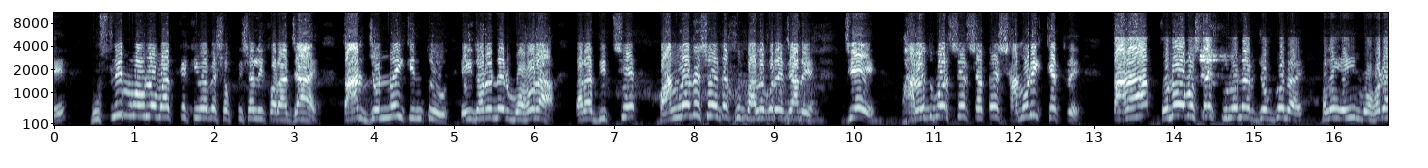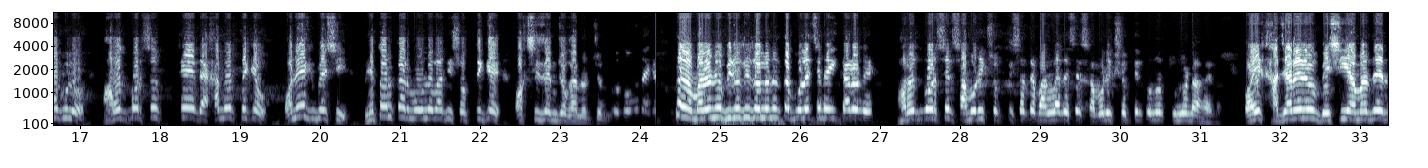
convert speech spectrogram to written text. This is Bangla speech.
মুসলিম মৌলবাদকে কীভাবে শক্তিশালী করা যায়, তার জন্যই কিন্তু এই ধরনের মহড়া তারা দিচ্ছে। বাংলাদেশও এটা খুব ভালো করে জানে যে ভারতবর্ষের সাথে সামরিক ক্ষেত্রে তারা কোনো অবস্থায় তুলনার যোগ্য নয়, ফলে এই মহড়াগুলো ভারতবর্ষকে দেখানোর থেকেও অনেক বেশি ভেতরকার মৌলবাদী শক্তিকে অক্সিজেন যোগানোর জন্য। না, মাননীয় বিরোধী দলনেতা বলেছেন এই কারণে ভারতবর্ষের সামরিক শক্তির সাথে বাংলাদেশের সামরিক শক্তির কোনো তুলনা হয় না। কয়েক হাজারেরও বেশি আমাদের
